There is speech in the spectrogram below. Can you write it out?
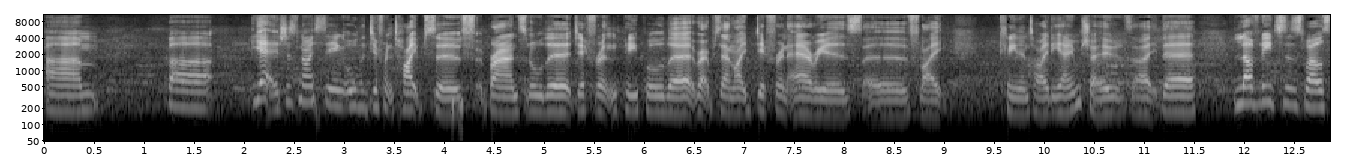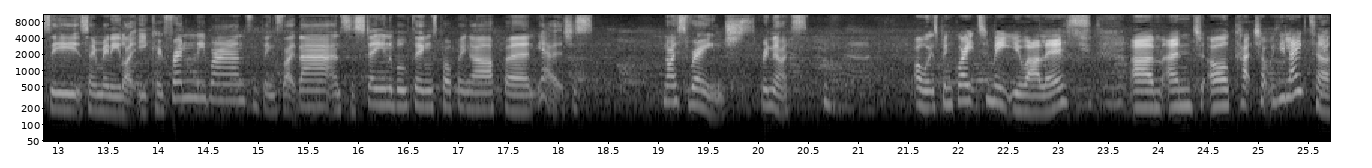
Um, but yeah, it's just nice seeing all the different types of brands and all the different people that represent like different areas of like clean and tidy home shows. Like they're lovely to as well see so many like eco-friendly brands and things like that, and sustainable things popping up. And yeah, it's just nice range. It's really nice. Oh, it's been great to meet you, Alice. Um, and I'll catch up with you later.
